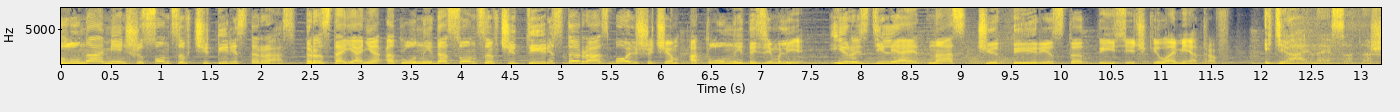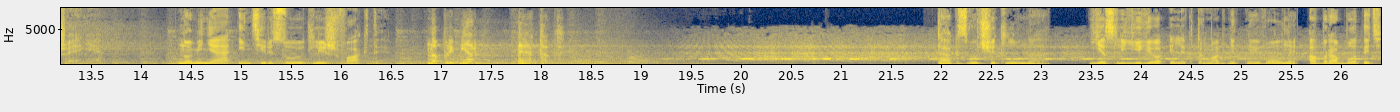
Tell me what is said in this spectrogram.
Луна меньше Солнца в 400 раз. Расстояние от Луны до Солнца в 400 раз больше, чем от Луны до Земли. И разделяет нас 400 тысяч километров. Идеальное соотношение. Но меня интересуют лишь факты. Например, этот. Так звучит Луна, если ее электромагнитные волны обработать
